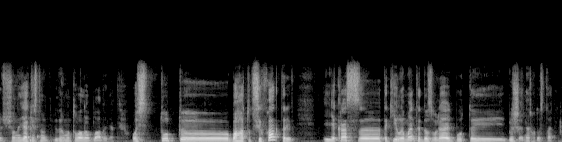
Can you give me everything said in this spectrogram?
е, що неякісно відремонтували обладнання. Ось тут е, багато цих факторів, і якраз е, такі елементи дозволяють бути більш енергодостатніми.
